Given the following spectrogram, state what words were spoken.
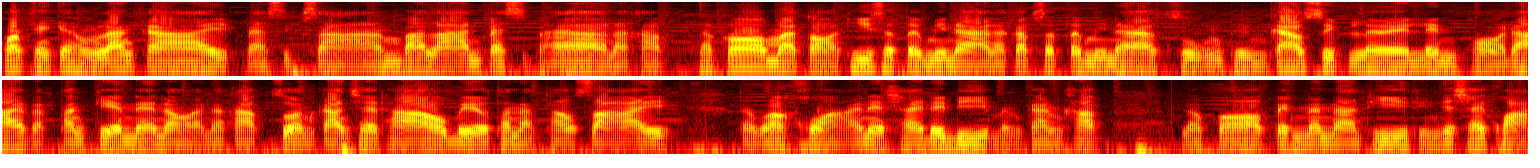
ความแข็งแกร่งของร่างกาย 83 บาลานซ์ 85 นะครับ แล้วก็มาต่อที่สเตอร์มินานะครับ สเตอร์มินาสูงถึง 90 เลย เล่นพอได้แบบทั้งเกมแน่นอนนะครับ ส่วนการใช้เท้าเบลถนัดเท้าซ้าย แต่ว่าขวาเนี่ยใช้ได้ดีเหมือนกันครับ แล้วก็เป็นนานๆทีถึงจะใช้ขวา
